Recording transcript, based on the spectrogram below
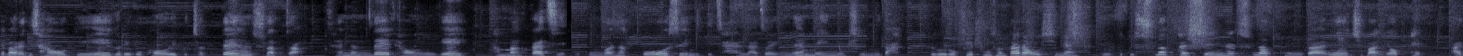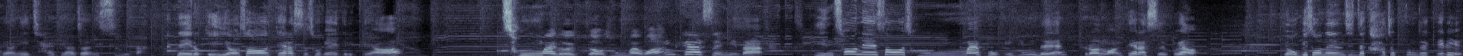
해바라기 샤워기, 그리고 거울이 부착된 수납장, 세면대, 변기, 선반까지 공간 확보, 수입 있게 잘 나져 있는 메인 욕실입니다. 그리고 이렇게 동선 따라오시면 또 수납할 수 있는 수납 공간이 주방 옆에 아련히 잘 되어져 있습니다. 네, 이렇게 이어서 테라스 소개해 드릴게요. 정말 넓죠? 정말 왕 테라스입니다. 인천에서 정말 보기 힘든 그런 왕 테라스고요. 여기서는 진짜 가족분들끼리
